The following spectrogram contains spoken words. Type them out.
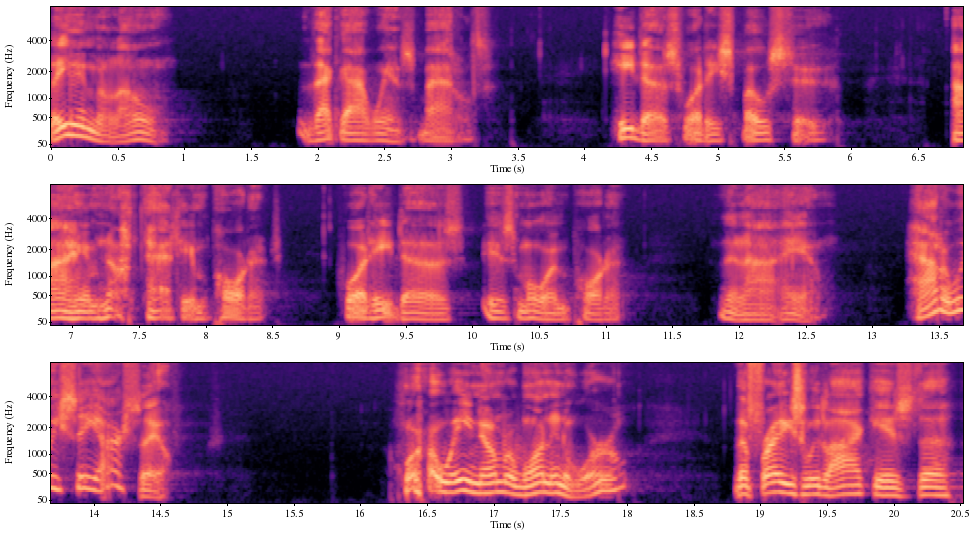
leave him alone. That guy wins battles. He does what he's supposed to. I am not that important. What he does is more important than I am. How do we see ourselves? Are we number one in the world? The phrase we like is the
